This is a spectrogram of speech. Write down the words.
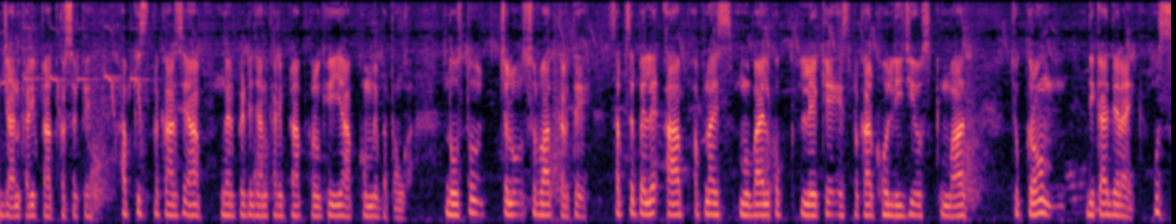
जानकारी प्राप्त कर सकते हैं। आप किस प्रकार से आप घर बैठे जानकारी प्राप्त करोगे, ये आपको मैं बताऊँगा। दोस्तों, चलो शुरुआत करते हैं। सबसे पहले आप अपना इस मोबाइल को लेके इस प्रकार खोल लीजिए, उसके बाद जो क्रोम दिखाई दे रहा है। उस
